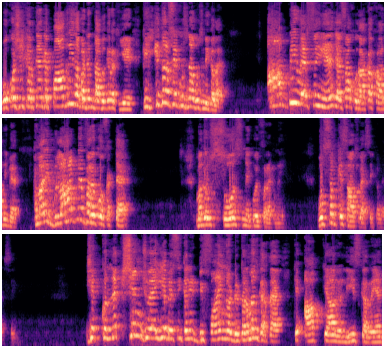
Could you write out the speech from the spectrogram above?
وہ کوشش کرتے ہیں کہ پادری کا بٹن دب کے رکھیے کہ ادھر سے کچھ نہ کچھ نکل آئے۔ آپ بھی ویسے ہی ہیں، جیسا خدا کا خادم ہے۔ ہماری بلاہٹ میں فرق ہو سکتا ہے، مگر اس سورس میں کوئی فرق نہیں۔ وہ سب کے ساتھ ویسے کا ویسے۔ ہی یہ کنیکشن جو ہے، یہ بیسیکلی ڈیفائن اور ڈٹرمن کرتا ہے کہ آپ کیا ریلیز کر رہے ہیں،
